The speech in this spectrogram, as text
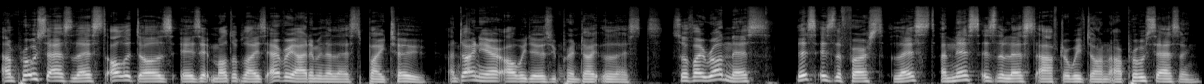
And process list, all it does is it multiplies every item in the list by 2. And down here, all we do is we print out the lists. So if I run this, this is the first list, and this is the list after we've done our processing.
